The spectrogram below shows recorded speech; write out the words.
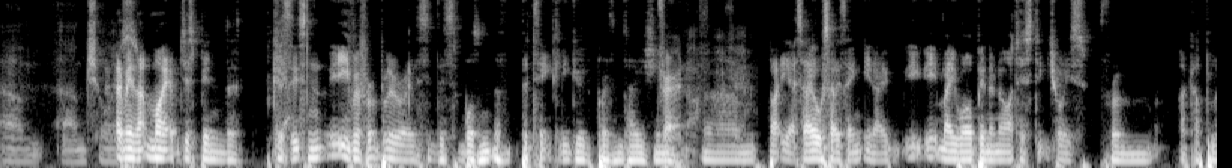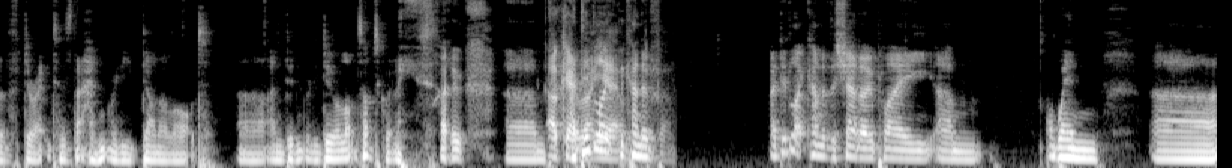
um, um, choice. I mean, that might have just been the because yeah. it's even for a Blu-ray, this, this, wasn't a particularly good presentation. Fair enough. Um, okay. But yes, I also think you know it, it, may well have been an artistic choice from a couple of directors that hadn't really done a lot uh, and didn't really do a lot subsequently. so um, okay, I did right, like yeah, the kind of I did like kind of the shadow play um, when uh,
